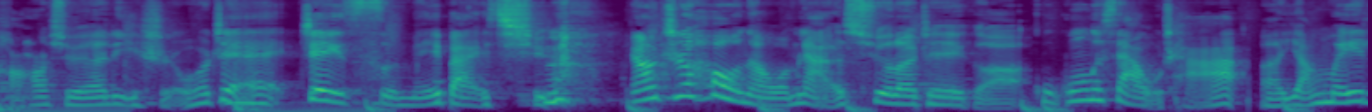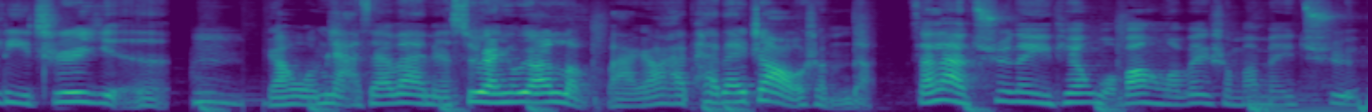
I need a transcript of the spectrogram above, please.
好好学学历史。我说这哎这次没白去。然后之后呢，我们俩就去了这个故宫的下午茶，呃，杨梅荔枝饮，嗯，然后我们俩在外面，虽然有点冷吧，然后还拍拍照什么的。咱俩去那一天，我忘了为什么没去，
